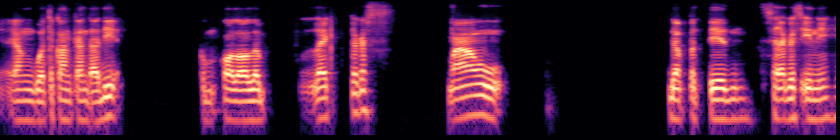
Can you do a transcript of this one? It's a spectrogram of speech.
yang gue tekankan tadi, kalau Lakers mau dapetin series ini,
